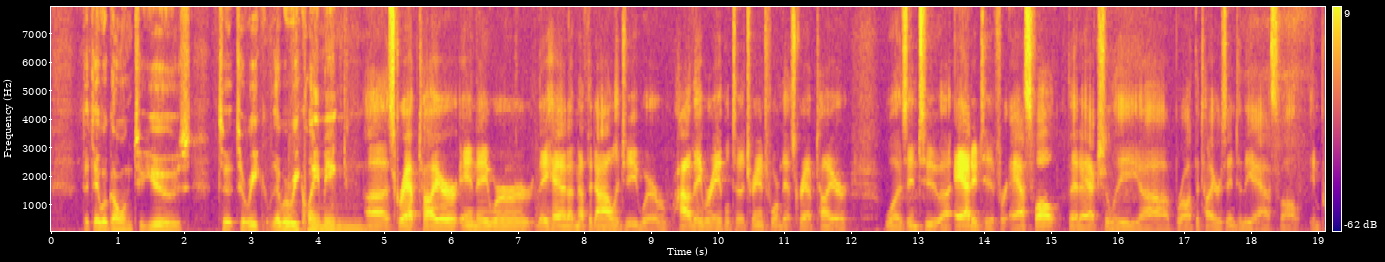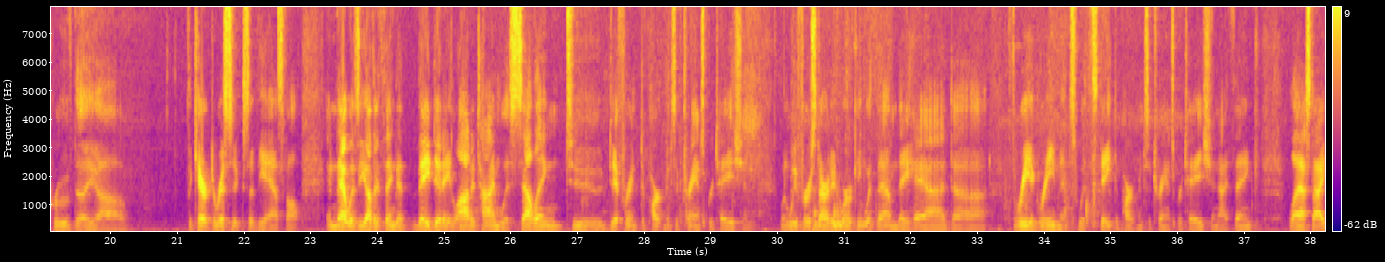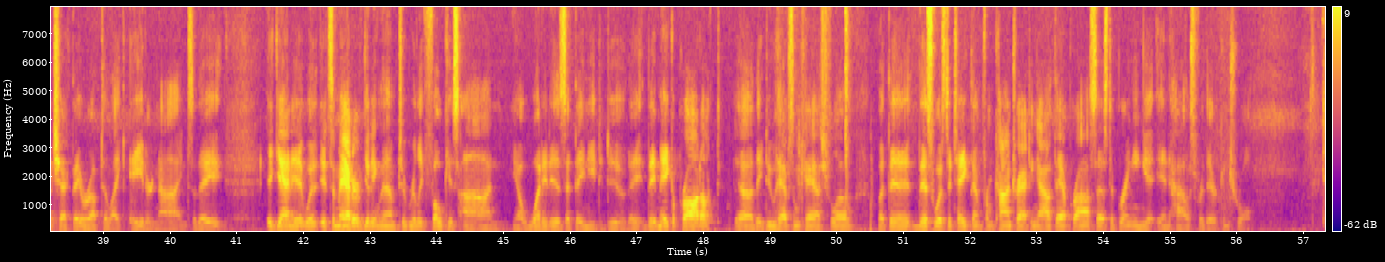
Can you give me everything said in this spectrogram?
that they were going to use to, to rec, they were reclaiming, uh, scrap tire, and they were, they had a methodology where how they were able to transform that scrap tire was into uh, additive for asphalt that actually uh, brought the tires into the asphalt, improved the, uh, the characteristics of the asphalt. And that was the other thing that they did a lot of time was selling to different departments of transportation. When we first started working with them, they had uh, three agreements with state departments of transportation. I think last I checked, they were up to like eight or nine. So they, again, it was, it's a matter of getting them to really focus on, you know, what it is that they need to do. They, they make a product, uh, they do have some cash flow, but the, this was to take them from contracting out that process to bringing it in-house for their control.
